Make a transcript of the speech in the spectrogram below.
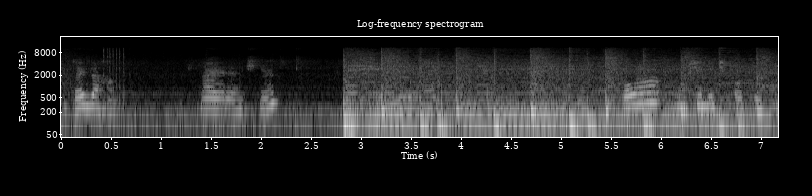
Tutaj zaham. Daję ręczny. Koło musi być o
